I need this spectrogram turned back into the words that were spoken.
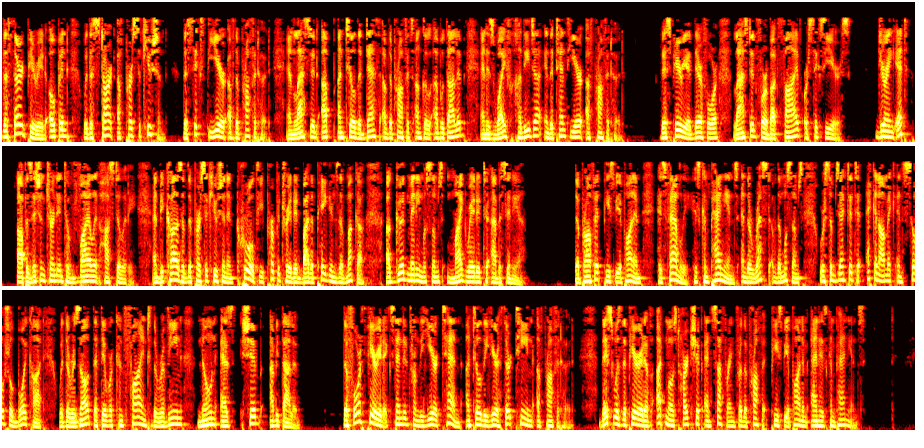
The third period opened with the start of persecution, the sixth year of the prophethood, and lasted up until the death of the Prophet's uncle Abu Talib and his wife Khadija in the tenth year of prophethood. This period, therefore, lasted for about five or six years. During it, opposition turned into violent hostility, and because of the persecution and cruelty perpetrated by the pagans of Mecca, a good many Muslims migrated to Abyssinia. The Prophet, peace be upon him, his family, his companions, and the rest of the Muslims were subjected to economic and social boycott with the result that they were confined to the ravine known as Shib Abi Talib. The fourth period extended from the year 10 until the year 13 of prophethood. This was the period of utmost hardship and suffering for the Prophet, peace be upon him, and his companions.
